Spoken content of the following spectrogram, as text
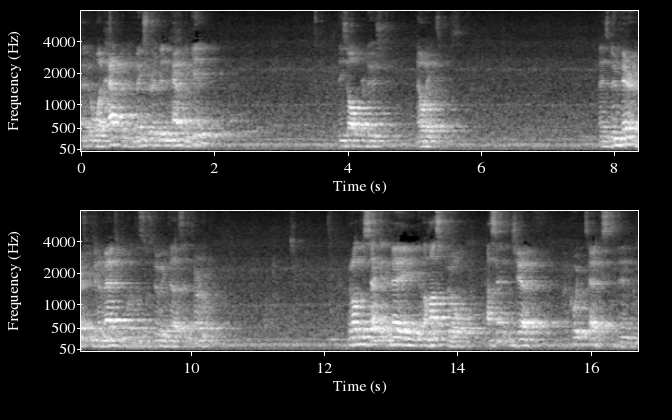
uh, what happened and make sure it didn't happen again. These all produced no answers. As new parents, you can imagine what this was doing to us internally. But on the second day in the hospital, I sent Jeff a quick text and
